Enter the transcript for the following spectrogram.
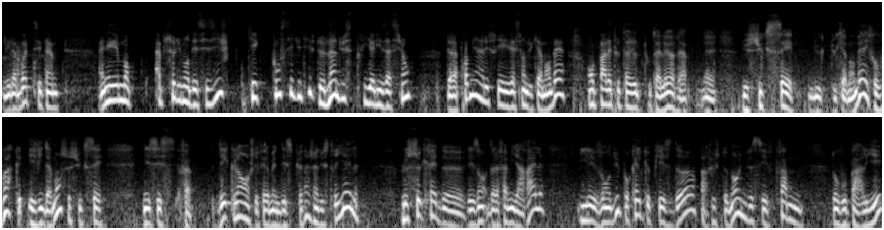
Mais la boîte, c'est un, élément absolument décisif qui est constitutif de l'industrialisation, de la première industrialisation du camembert. On parlait tout à, l'heure euh, du succès du, camembert. Il faut voir que, évidemment, ce succès déclenche les phénomènes d'espionnage industriel. Le secret de, de la famille Harel, il est vendu pour quelques pièces d'or par justement une de ces femmes dont vous parliez,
